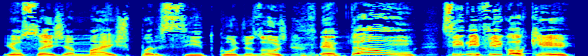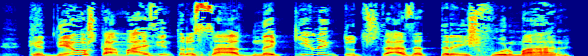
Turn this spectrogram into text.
eu seja mais parecido com Jesus. Então, significa o quê? Que Deus está mais interessado naquilo em que tu te estás a transformar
